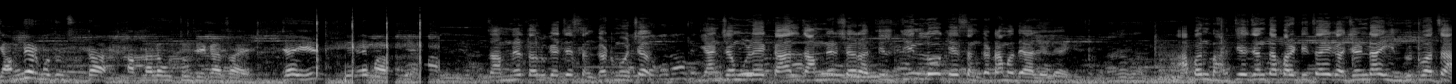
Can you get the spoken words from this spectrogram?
जामनेरमधून सुद्धा आपल्याला उलथून फेकायचा आहे. जय हिंद. जय महाराष्ट्र. जामनेर तालुक्याचे संकटमोचक यांच्यामुळे काल जामनेर शहरातील तीन लोक हे संकटामध्ये आलेले आहेत. आपण भारतीय जनता पार्टीचा एक अजेंडा आहे हिंदुत्वाचा.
